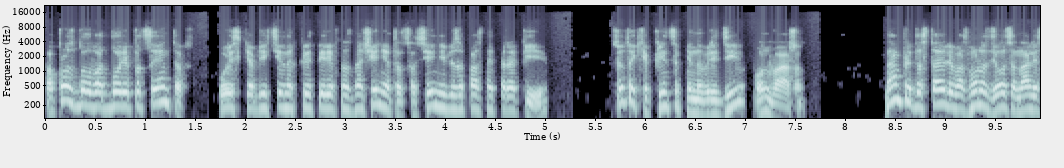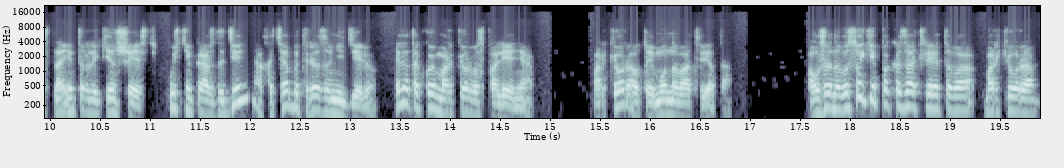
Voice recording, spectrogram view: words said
Вопрос был в отборе пациентов, поиске объективных критериев назначения это совсем не безопасной терапии – все-таки принцип «не навреди» он важен. Нам предоставили возможность сделать анализ на интерлейкин-6. Пусть не каждый день, а хотя бы три раза в неделю. Это такой маркер воспаления, маркер аутоиммунного ответа. А уже на высокие показатели этого маркера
